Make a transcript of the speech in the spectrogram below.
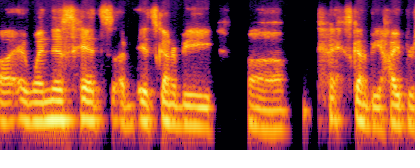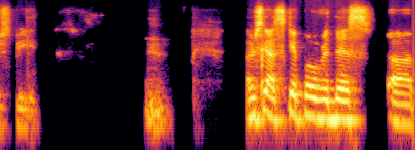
and when this hits, it's going to be, it's going to be hyper speed. I'm just going to skip over this. Uh,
